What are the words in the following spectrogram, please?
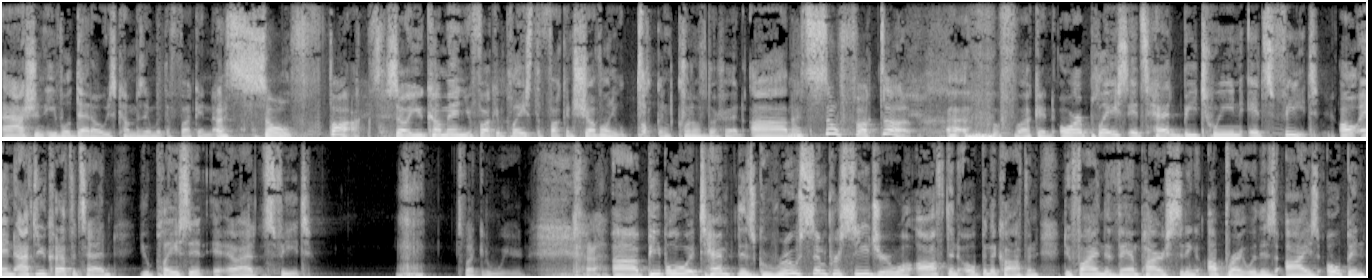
Ash and Evil Dead always comes in with the fucking. That's so fucked. so you come in, you fucking place the fucking shovel, and you fucking cut off their head. Um, That's so fucked up. fucking or place its head between its feet. Oh, and after you cut off its head, you place it uh, at its feet. fucking weird. Uh, people who attempt this gruesome procedure will often open the coffin to find the vampire sitting upright with his eyes open,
